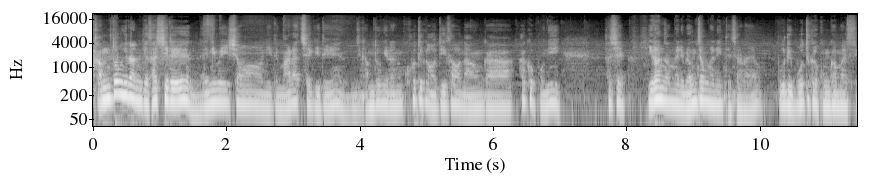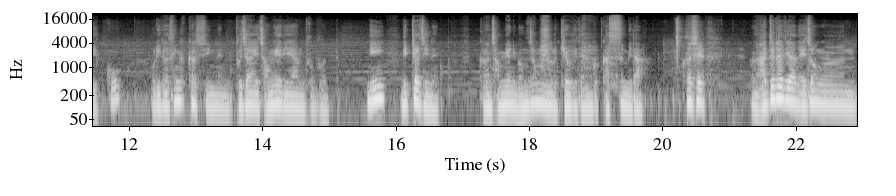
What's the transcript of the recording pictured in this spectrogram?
감동이라는 게 사실은 애니메이션이든 만화책이든 감동이라는 코드가 어디서 나온가 하고 보니 사실 이런 장면이 명장면이 되잖아요. 우리 모두가 공감할 수 있고 우리가 생각할 수 있는 부자의 정에 대한 부분이 느껴지는 그런 장면이 명장면으로 기억이 되는 것 같습니다. 사실 아들에 대한 애정은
